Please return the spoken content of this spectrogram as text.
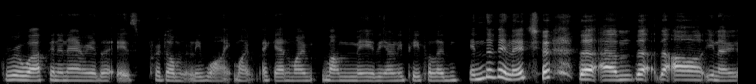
grew up in an area that is predominantly white. My again, my mum and me are the only people in in the village that um that, that are you know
